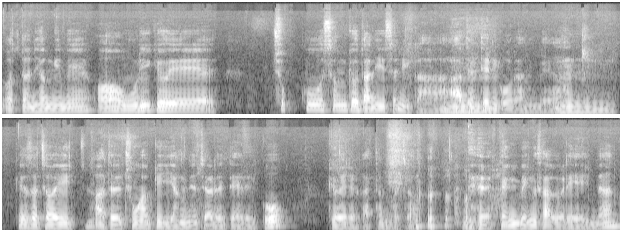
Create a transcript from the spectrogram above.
어떤 형님이 어, 우리 교회에 축구 선교단이 있으니까 아들 데리고 오라는 거예요. 음. 그래서 저희 아들 중학교 2학년짜리 데리고 교회를 갔던 거죠. 네, 뱅뱅사거리에 있는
